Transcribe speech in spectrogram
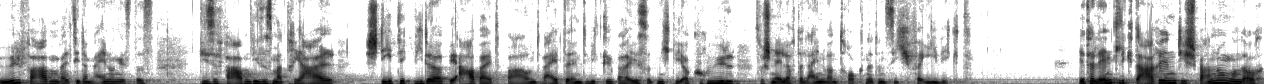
Ölfarben, weil sie der Meinung ist, dass diese Farben, dieses Material stetig wieder bearbeitbar und weiterentwickelbar ist und nicht wie Acryl so schnell auf der Leinwand trocknet und sich verewigt. Ihr Talent liegt darin, die Spannung und auch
